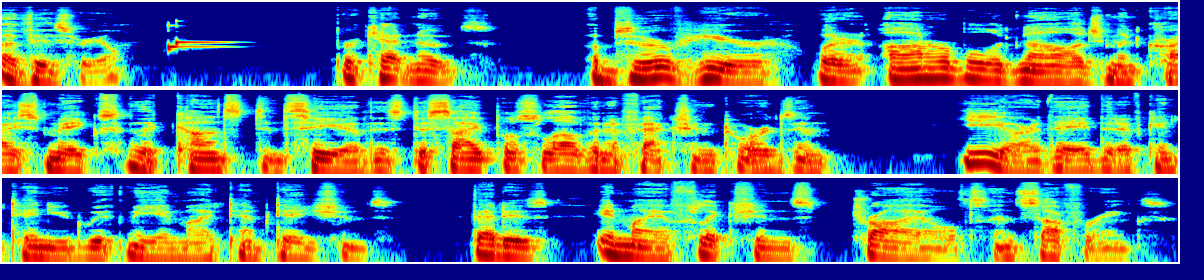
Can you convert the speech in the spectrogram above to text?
of Israel. Burkitt notes, Observe here what an honorable acknowledgement Christ makes of the constancy of his disciples' love and affection towards him. Ye are they that have continued with me in my temptations, that is, in my afflictions, trials, and sufferings.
